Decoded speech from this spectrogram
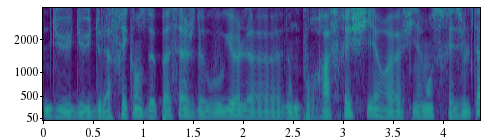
du, de la fréquence de passage de Google, donc pour rafraîchir finalement ce résultat.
